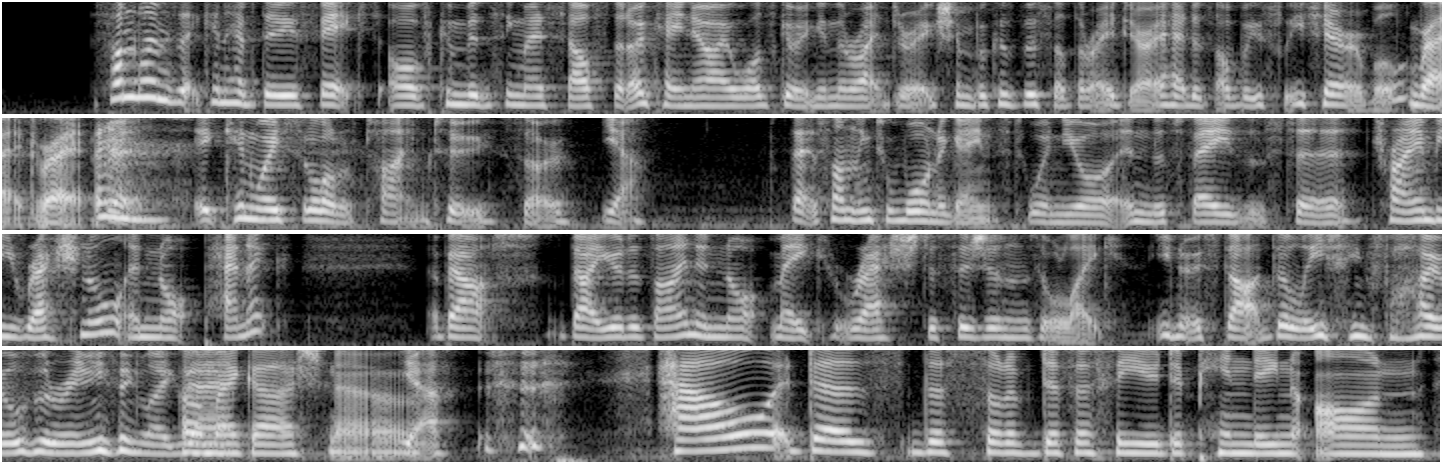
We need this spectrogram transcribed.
sometimes that can have the effect of convincing myself that, okay, no, I was going in the right direction because this other idea I had is obviously terrible. Right, right. But it can waste a lot of time too. So, yeah. That's something to warn against when you're in this phase is to try and be rational and not panic about about your design and not make rash decisions or like, you know, start deleting files or anything like that. Oh my gosh, no. Yeah. How does this sort of differ for you depending on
